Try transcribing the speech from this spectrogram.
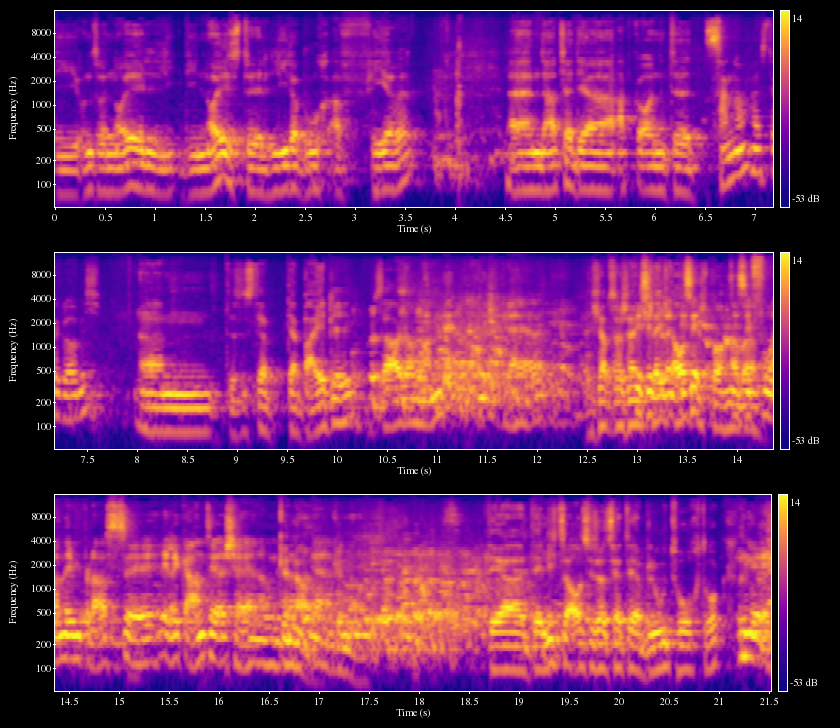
die unsere neue, die neueste Liederbuchaffäre ähm, da hat ja der Abgeordnete Zanger, heißt er, glaube ich. Ähm, das ist der, der Beidel-Sagermann. Ja, ja. Ich habe es wahrscheinlich diese, schlecht ausgesprochen. Diese, diese vornehm blasse, elegante Erscheinung. Genau, ja. genau. Der, der nicht so aussieht, als hätte er Bluthochdruck. Nee. Äh,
